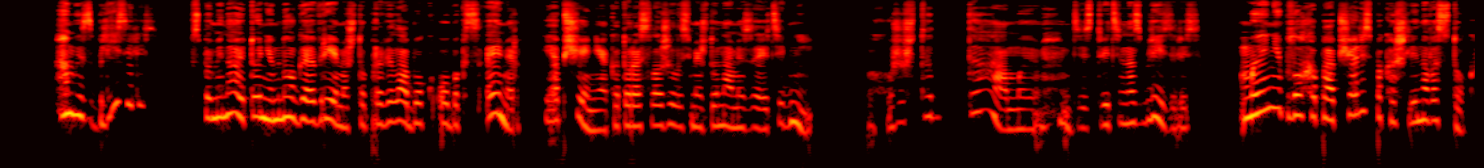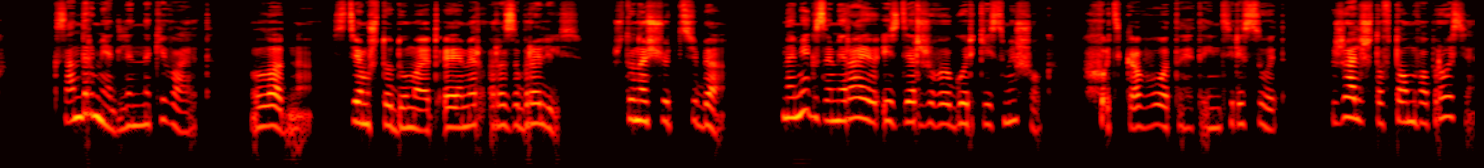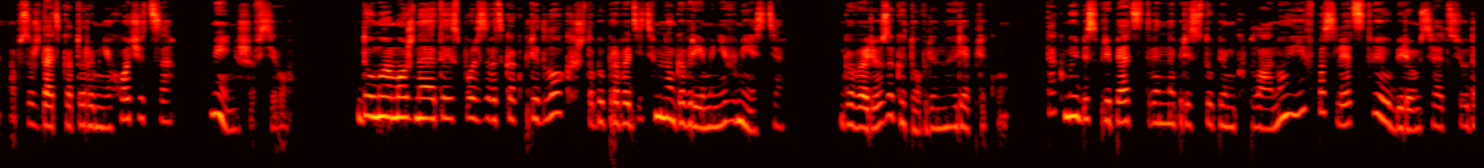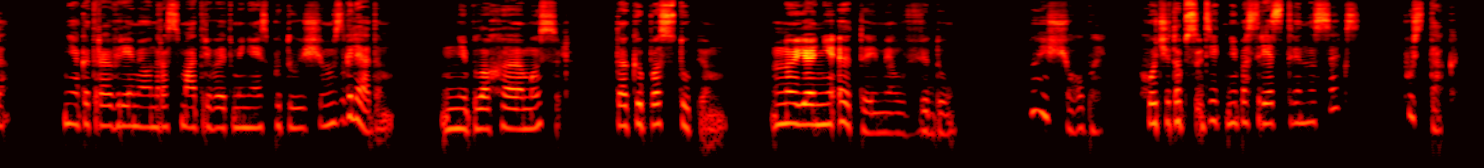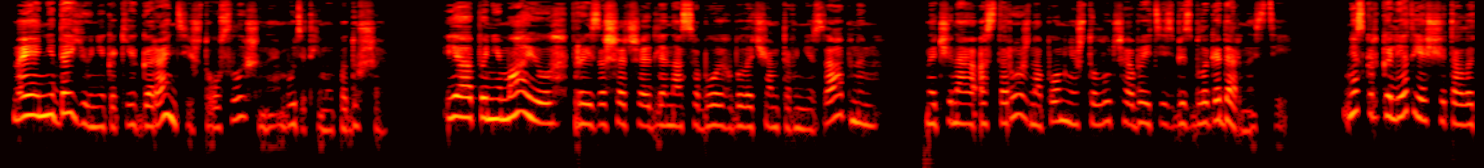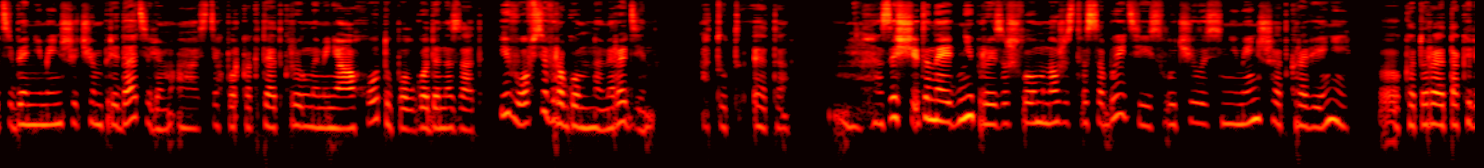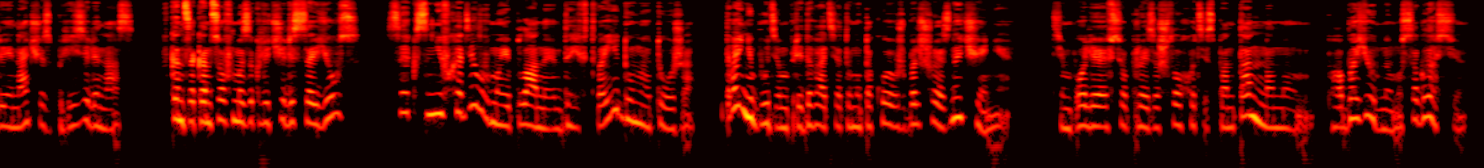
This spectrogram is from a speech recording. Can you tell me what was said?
А мы сблизились? Вспоминаю то немногое время, что провела бок о бок с Эмер, и общение, которое сложилось между нами за эти дни. Похоже, что да, мы действительно сблизились. Мы неплохо пообщались, пока шли на восток. Ксандр медленно кивает. Ладно, с тем, что думает Эмер, разобрались. Что насчет тебя? На миг замираю и сдерживаю горький смешок. Хоть кого-то это интересует. Жаль, что в том вопросе, обсуждать который мне хочется, меньше всего. Думаю, можно это использовать как предлог, чтобы проводить много времени вместе. Говорю заготовленную реплику. Так мы беспрепятственно приступим к плану и впоследствии уберемся отсюда. Некоторое время он рассматривает меня испытующим взглядом. Неплохая мысль. Так и поступим. Но я не это имел в виду. Ну еще бы. Хочет обсудить непосредственно секс? Пусть так. Но я не даю никаких гарантий, что услышанное будет ему по душе. Я понимаю, произошедшее для нас обоих было чем-то внезапным. Начинаю осторожно, помня, что лучше обойтись без благодарностей. Несколько лет я считала тебя не меньше, чем предателем, а с тех пор, как ты открыл на меня охоту полгода назад, и вовсе врагом номер один. А тут это... За считанные дни произошло множество событий, и случилось не меньше откровений, э, которые так или иначе сблизили нас. В конце концов, мы заключили союз. Секс не входил в мои планы, да и в твои, думаю, тоже. Давай не будем придавать этому такое уж большое значение. Тем более все произошло хоть и спонтанно, но по обоюдному согласию.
